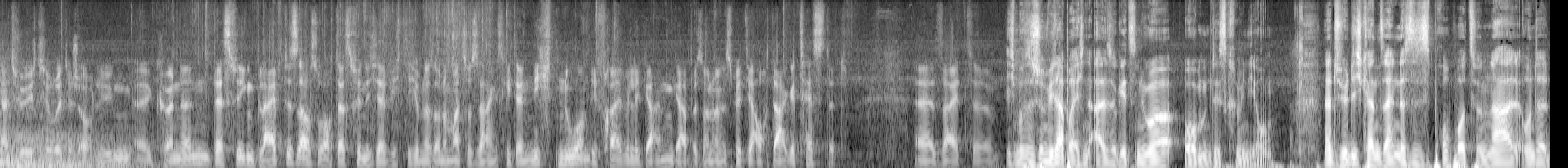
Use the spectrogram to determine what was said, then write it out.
natürlich theoretisch auch lügen äh, können. Deswegen bleibt es auch so, auch das finde ich ja wichtig, um das auch nochmal zu sagen. Es geht ja nicht nur um die freiwillige Angabe, sondern es wird ja auch da getestet. Äh, seit äh, Ich muss es schon wieder abbrechen, also geht es nur um Diskriminierung. Natürlich kann sein, dass es proportional unter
